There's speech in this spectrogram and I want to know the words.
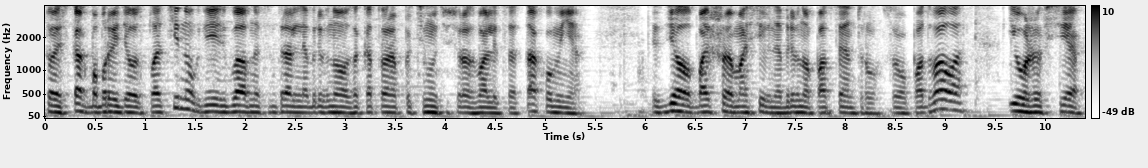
То есть, как бобры делают плотину, где есть главное центральное бревно, за которое подтянуть и все развалится, так у меня. Сделал большое массивное бревно по центру своего подвала, и уже все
